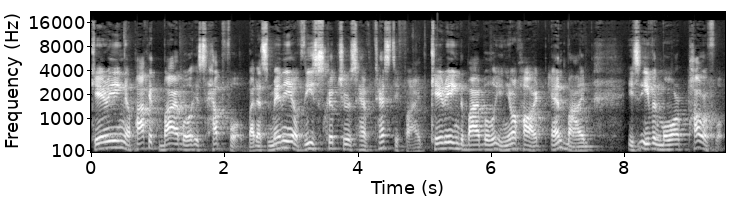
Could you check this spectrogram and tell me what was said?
Carrying a pocket Bible is helpful, but as many of these scriptures have testified, carrying the Bible in your heart and mind is even more powerful.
